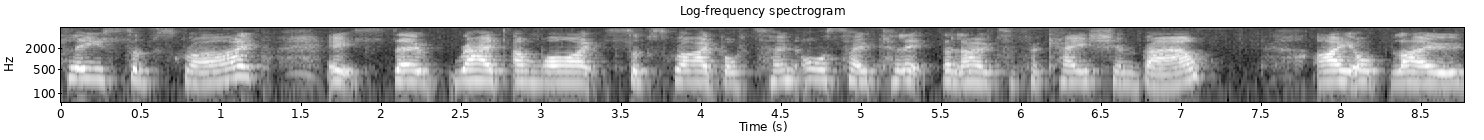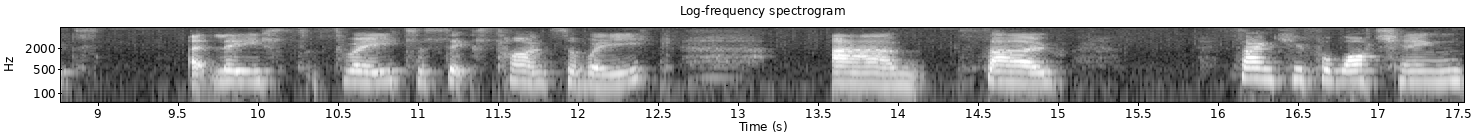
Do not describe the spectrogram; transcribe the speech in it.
Please subscribe. It's the red and white subscribe button. Also click the notification bell. I upload at least three to six times a week. Um so thank you for watching.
